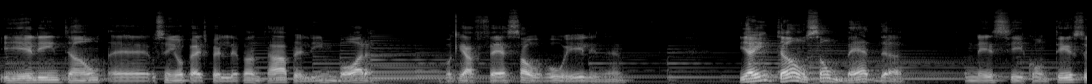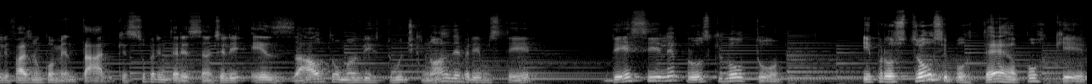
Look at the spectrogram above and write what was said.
e ele então, é, o Senhor pede para ele levantar, para ele ir embora, porque a fé salvou ele, né? E aí então São Beda, nesse contexto, ele faz um comentário que é super interessante. Ele exalta uma virtude que nós deveríamos ter desse leproso que voltou. E prostrou-se por terra porque,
